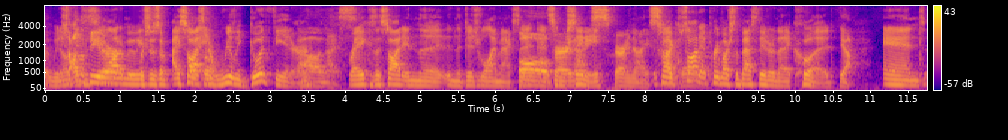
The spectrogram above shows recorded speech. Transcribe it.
Sure. we don't saw get in to the see theater, a lot of movies. which is a- I saw it in a really good theater. Oh, nice. right? Because I saw it in the in the digital IMAX at, Oh, at Summer very City. nice. Very nice. So I saw it at pretty much the best theater that I could. Yeah. And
